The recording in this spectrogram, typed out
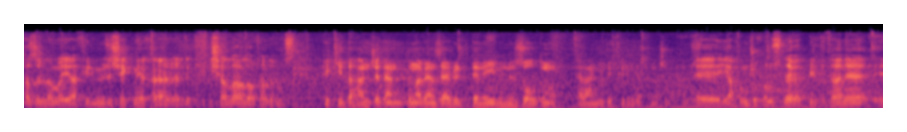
hazırlamaya, filmimizi çekmeye karar verdik. İnşallah Allah utandırmasın. Peki daha önceden buna benzer bir deneyiminiz oldu mu? Herhangi bir film yapımcılık konusunda? Ee, yapımcı konusunda evet bir iki tane e,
